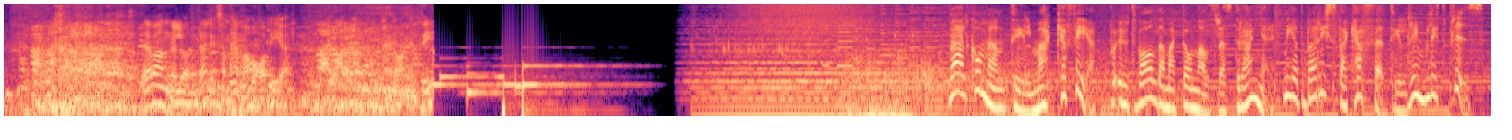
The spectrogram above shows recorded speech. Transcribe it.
Det var annorlunda liksom. Hemma har vi el. Ja, det Välkommen till Maccafé på utvalda McDonalds restauranger med Baristakaffe till rimligt pris.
